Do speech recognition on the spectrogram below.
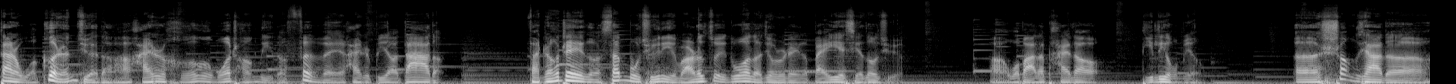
但是我个人觉得啊，还是和《恶魔城》里的氛围还是比较搭的。反正这个三部曲里玩的最多的就是这个《白夜协奏曲》，啊，我把它排到第六名。呃，剩下的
